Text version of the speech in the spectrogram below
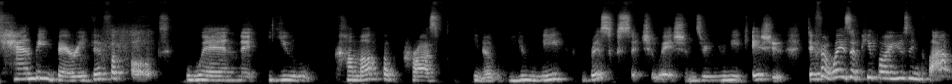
can be very difficult when you come up across you know unique risk situations or unique issues different ways that people are using cloud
